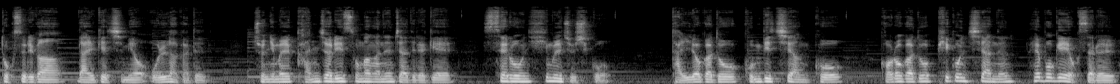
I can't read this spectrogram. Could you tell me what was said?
독수리가 날개치며 올라가듯 주님을 간절히 소망하는 자들에게 새로운 힘을 주시고 달려가도 곤비치 않고 걸어가도 피곤치 않는 회복의 역사를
